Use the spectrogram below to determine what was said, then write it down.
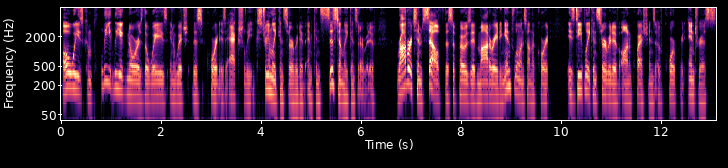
always completely ignores the ways in which this court is actually extremely conservative and consistently conservative. Roberts himself, the supposed moderating influence on the court, is deeply conservative on questions of corporate interests.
